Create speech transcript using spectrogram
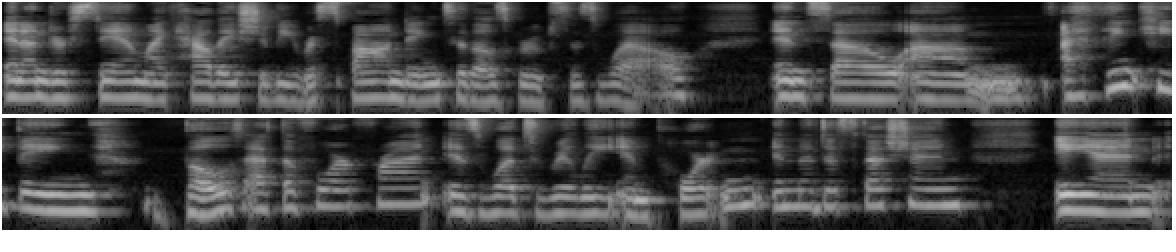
and understand like how they should be responding to those groups as well. And so um, I think keeping both at the forefront is what's really important in the discussion. And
